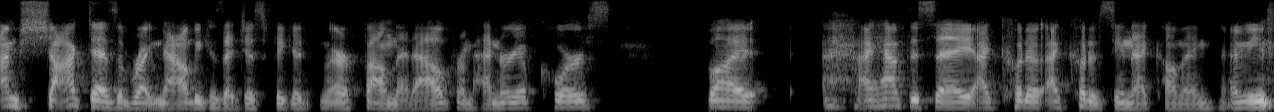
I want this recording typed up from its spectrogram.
I'm shocked as of right now because I just figured or found that out from Henry, of course. But I have to say, I could have I could have seen that coming. I mean,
